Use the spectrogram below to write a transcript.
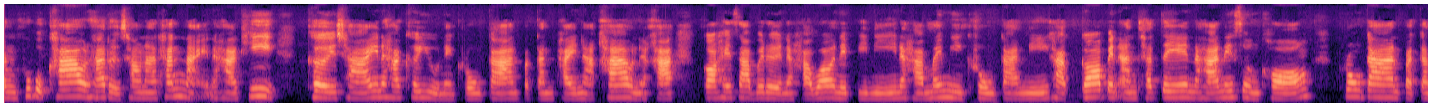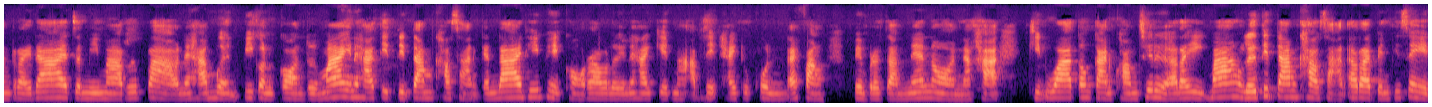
รผู้ปลูกข้าวนะคะหรือชาวนาท่านไหนนะคะที่เคยใช้นะคะเคยอยู่ในโครงการประกันภัยนาข้าวนะคะ ก็ให้ทราบไว้เลยนะคะ ว่าในปีนี้นะคะไม่มีโครงการนี้ค่ะ ก็เป็นอันชัดเจนนะคะ ในส่วนของโครงการประกันรายได้จะมีมาหรือเปล่านะคะ เหมือนปีก่อนๆหรือไม่นะคะ ติดติดตามข่าวสารกันได้ที่เพจของเราเลยนะคะ เกตมาอัปเดตให้ทุกคนได้ฟังเป็นประจำแน่นอนนะคะ คิดว่าต้องการความช่วยเหลืออะไรอีกบ้าง หรือติดตามข่าวสารอะไรเป็นพิเศษ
